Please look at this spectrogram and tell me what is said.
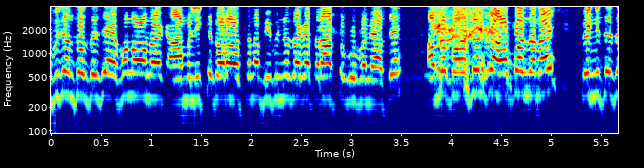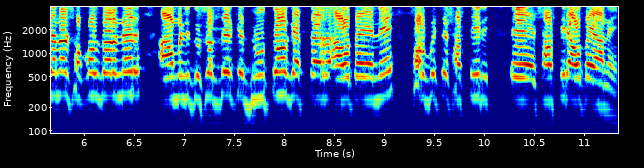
অভিযান চলতেছে, এখনও অনেক আওয়ামী লীগকে ধরা হচ্ছে না। বিভিন্ন জায়গায় তারা আত্মগোপনে আছে। আমরা প্রশাসনকে আহ্বান জানাই, ফেনীতে যেন সকল ধরনের আওয়ামী লীগ দোসরদেরকে দ্রুত গ্রেপ্তার আওতায় এনে, সর্বোচ্চ শাস্তির শাস্তির আওতায় আনে।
